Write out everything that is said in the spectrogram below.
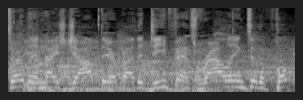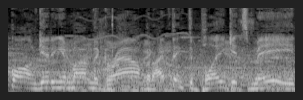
Certainly a nice job there by the defense rallying to the football and getting him on the ground, but I think the play gets made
